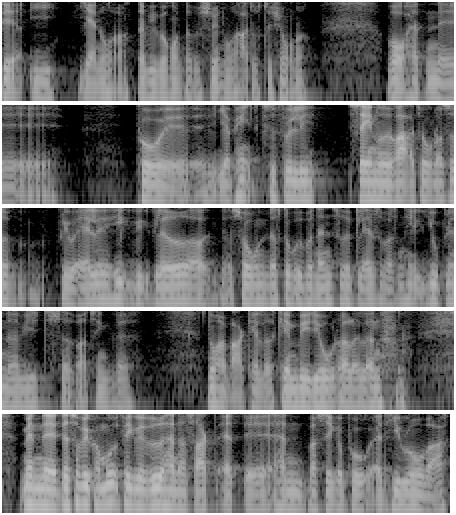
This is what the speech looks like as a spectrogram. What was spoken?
der i januar, da vi var rundt og besøgte nogle radiostationer, hvor han øh, på øh, japansk selvfølgelig sagde noget i radioen, og så blev alle helt vildt glade, og solen, der stod ude på den anden side af glasset, var sådan helt jublende, og vi sad bare og tænkte, hvad, nu har han bare kaldt os kæmpe idioter eller eller andet. Men øh, da så vi kom ud, fik vi at vide, at han har sagt, at øh, han var sikker på, at Hero var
